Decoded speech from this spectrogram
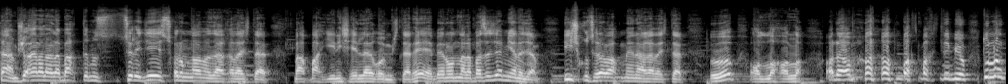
Tamam şu aralara baktığımız sürece sorun kalmaz arkadaşlar. Bak bak yeni şeyler koymuşlar. He ben onlara basacağım yanacağım. Hiç kusura bakmayın arkadaşlar. Hop Allah Allah. Anam anam basmak istemiyorum. Dur lan.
